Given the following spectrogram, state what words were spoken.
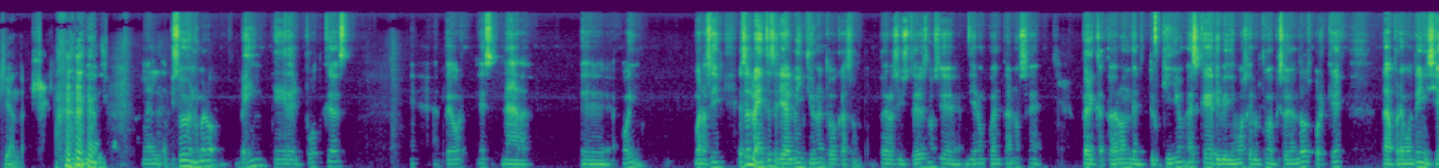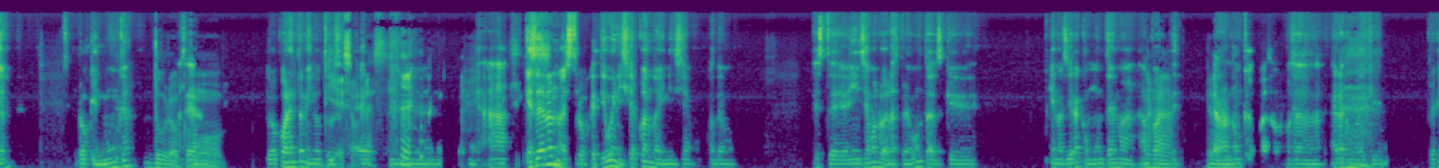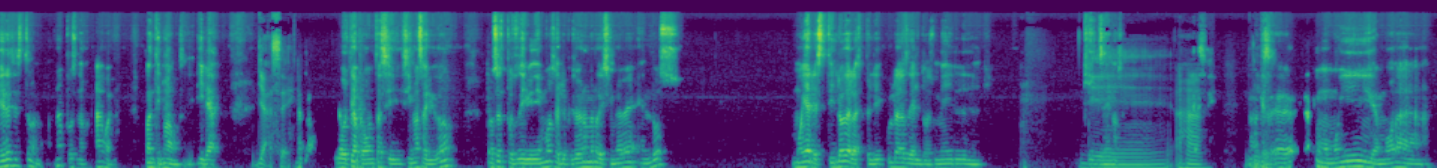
¿Qué onda? Bienvenidos al episodio número 20 del podcast. Eh, Peor es nada. Eh, hoy, bueno, sí, es el 20, sería el 21 en todo caso, pero si ustedes no se dieron cuenta, no se percataron del truquillo, es que dividimos el último episodio en dos porque la pregunta inicial, lo que nunca, Duró O sea, como duró 40 minutos. 10 horas. Eh, ajá, ese era nuestro objetivo inicial cuando iniciamos, cuando este, iniciamos lo de las preguntas, que, que nos diera como un tema Ajá, aparte, pero grande. nunca pasó. O sea, era como de que, ¿prefieres esto o no? No, pues no. Ah, bueno, continuamos. Y ya. Ya sé. La última pregunta sí, sí nos ayudó. Entonces, pues dividimos el episodio número 19 en dos. Muy al estilo de las películas del 2015, no sé. Ajá. era como muy de moda,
